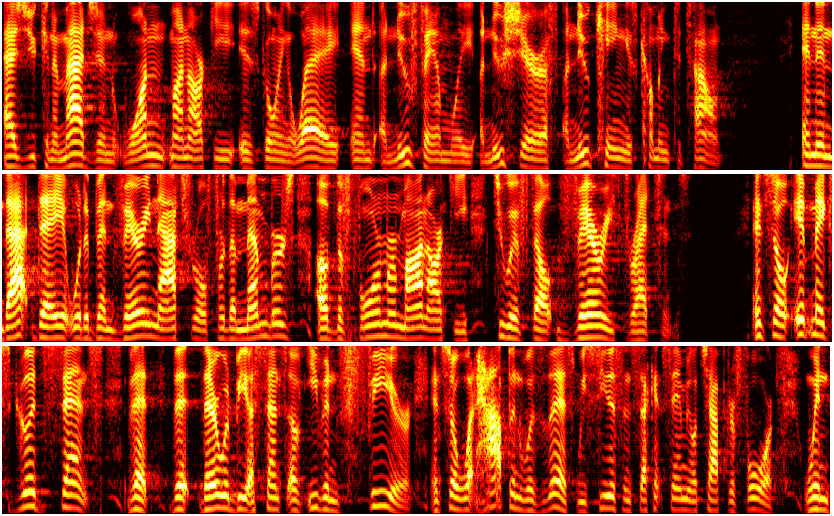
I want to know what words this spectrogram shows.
as you can imagine, one monarchy is going away, and a new family, a new sheriff, a new king is coming to town. And in that day, it would have been very natural for the members of the former monarchy to have felt very threatened. And so it makes good sense that, that there would be a sense of even fear. And so what happened was this we see this in 2 Samuel chapter 4. When,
